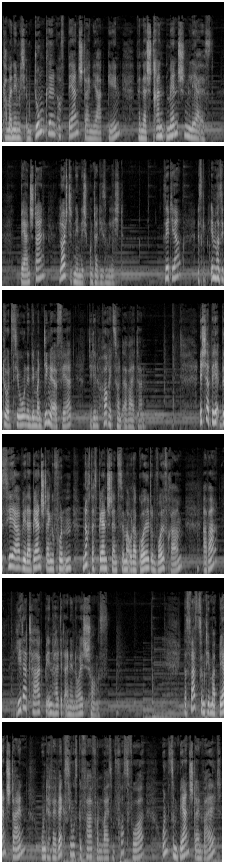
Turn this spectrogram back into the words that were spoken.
kann man nämlich im Dunkeln auf Bernsteinjagd gehen, wenn der Strand menschenleer ist. Bernstein leuchtet nämlich unter diesem Licht. Seht ihr, es gibt immer Situationen, in denen man Dinge erfährt, die den Horizont erweitern. Ich habe bisher weder Bernstein gefunden, noch das Bernsteinzimmer oder Gold und Wolfram, aber jeder Tag beinhaltet eine neue Chance. Das war's zum Thema Bernstein und der Verwechslungsgefahr von weißem Phosphor und zum Bernsteinwald.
